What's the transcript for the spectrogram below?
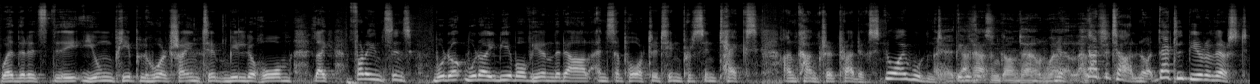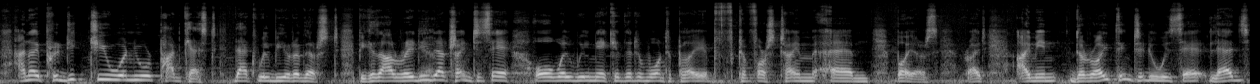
whether it's the young people who are trying to build a home. Like for instance, would I, would I be above here in the Dáil and support a ten percent tax on concrete products? No, I wouldn't. Uh, that hasn't gone down well. no, not it? at all. No, that'll be reversed, and I predict to you on your podcast that will be reversed because already Yeah. they're trying to say, "Oh, well, we'll make it that it won't apply to first-time um, buyers." Right? I mean, the right thing to do is say, "Lads,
